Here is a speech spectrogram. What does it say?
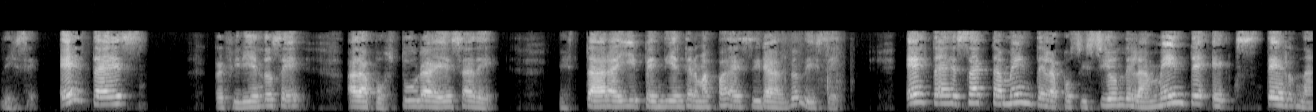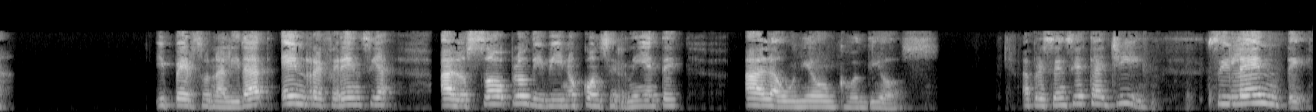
Dice, esta es refiriéndose a la postura esa de estar ahí pendiente nada más para decir algo, dice, esta es exactamente la posición de la mente externa y personalidad en referencia a los soplos divinos concernientes a la unión con Dios. La presencia está allí, silente,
